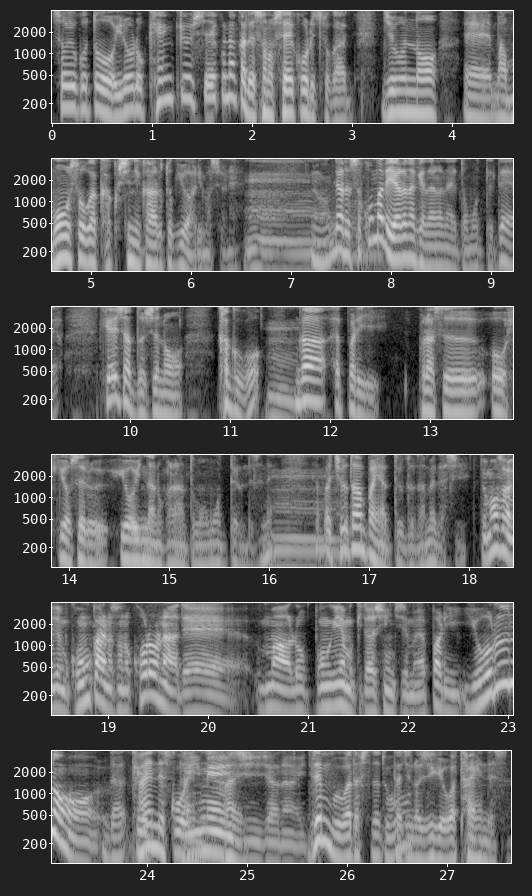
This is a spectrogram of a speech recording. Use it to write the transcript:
そういうことをいろいろ研究していく中でその成功率とか自分の、えーまあ、妄想が確信に変わる時はありますよね。ううん。んだからそこまでやらなきゃならないと思ってて経営者としての覚悟がやっぱりプラスを引き寄せる要因なのかなとも思ってるんですね。やっぱり中途半端にやってるとダメだし。でまさにでも今回のそのコロナでまあ六本木でも北新地でもやっぱり夜の結構イメージじゃないですか、全部私たちの事業は大変です。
